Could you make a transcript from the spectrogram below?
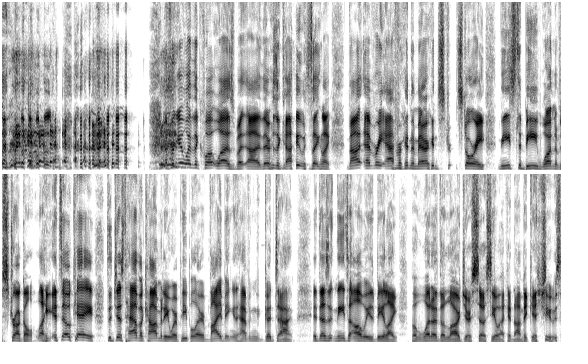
I forget what the quote was, but uh, there was a guy who was saying like, "Not every African American st- story needs to be one of struggle. Like, it's okay to just have a comedy where people are vibing and having a good time. It doesn't need to always be like, but what are the larger socioeconomic issues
